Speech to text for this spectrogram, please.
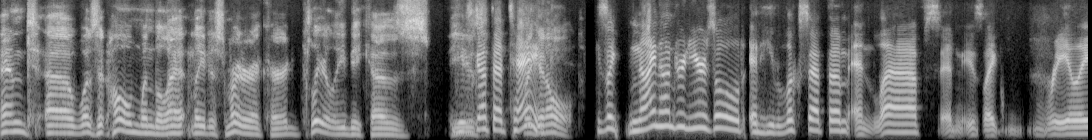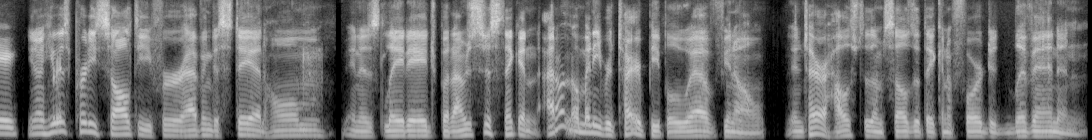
and uh, was at home when the la- latest murder occurred. Clearly, because he's got that tank. friggin' old. He's like 900 years old and he looks at them and laughs and he's like, really? You know, he was pretty salty for having to stay at home in his late age, but I was just thinking, I don't know many retired people who have, you know, an entire house to themselves that they can afford to live in and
